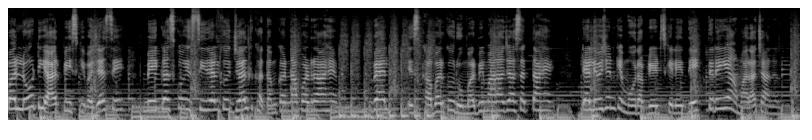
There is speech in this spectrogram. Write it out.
पर लो टीआरपी की वजह से मेकर्स को इस सीरियल को जल्द खत्म करना पड़ रहा है। वेल well, इस खबर को रूमर भी माना जा सकता है। टेलीविज़न के मोर अपडेट्स के लिए देखते रहिए हमारा चैनल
